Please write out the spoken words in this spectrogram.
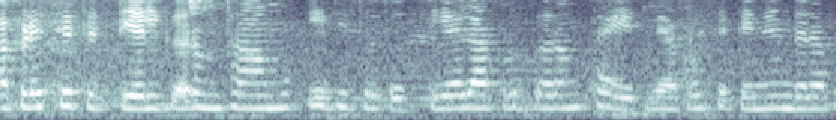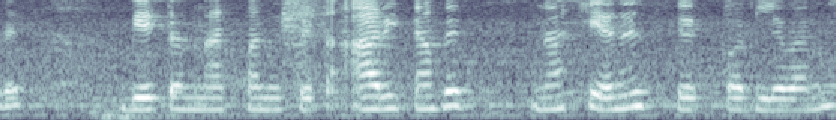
આપણે છે તે તેલ ગરમ થવા મૂકી દીધું તો તેલ આપણું ગરમ થાય એટલે આપણે છે તેની અંદર આપણે બેટર નાખવાનું છે. તો આ રીતના આપણે નાખી અને શેક કરી લેવાનું.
